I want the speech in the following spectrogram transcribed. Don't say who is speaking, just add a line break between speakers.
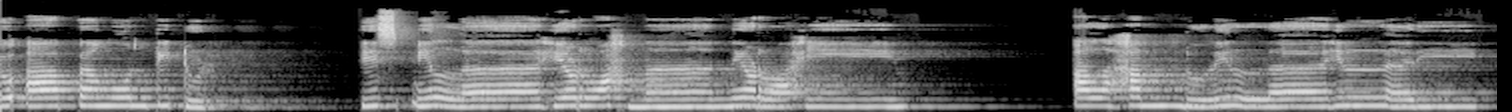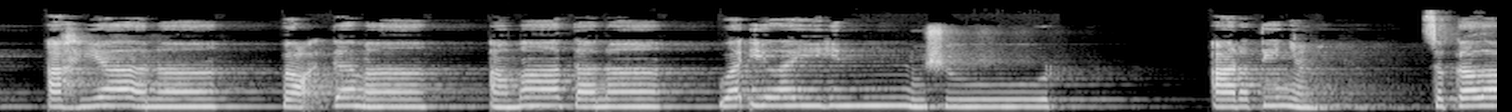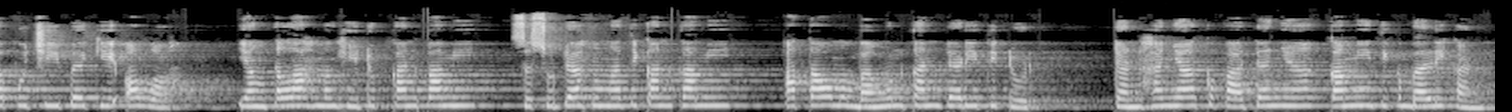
Doa bangun tidur. Bismillahirrahmanirrahim. Alhamdulillahilladzi ahyana ba'dama amatana wa ilaihin nusyur. Artinya, Segala puji bagi Allah yang telah menghidupkan kami sesudah mematikan kami atau membangunkan dari tidur, dan hanya kepadanya kami dikembalikan.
